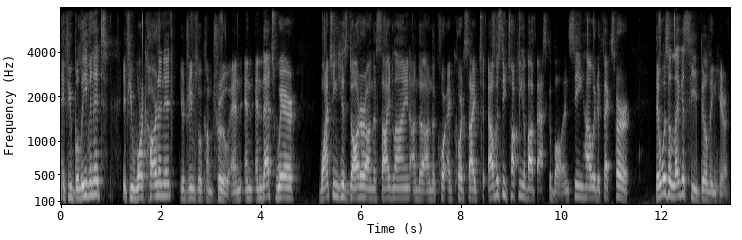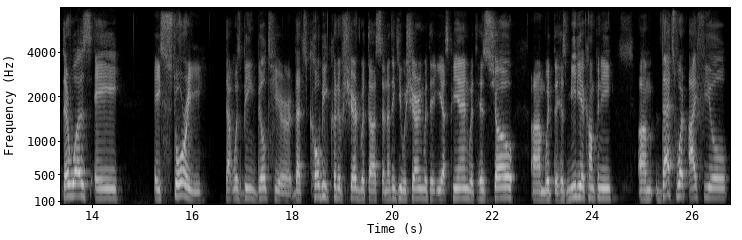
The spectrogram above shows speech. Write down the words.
if you believe in it, if you work hard in it, your dreams will come true. And and and that's where watching his daughter on the sideline, on the on the court at courtside, t- obviously talking about basketball and seeing how it affects her. There was a legacy building here. There was a a story that was being built here that Kobe could have shared with us, and I think he was sharing with the ESPN, with his show, um, with the, his media company. Um, that's what I feel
